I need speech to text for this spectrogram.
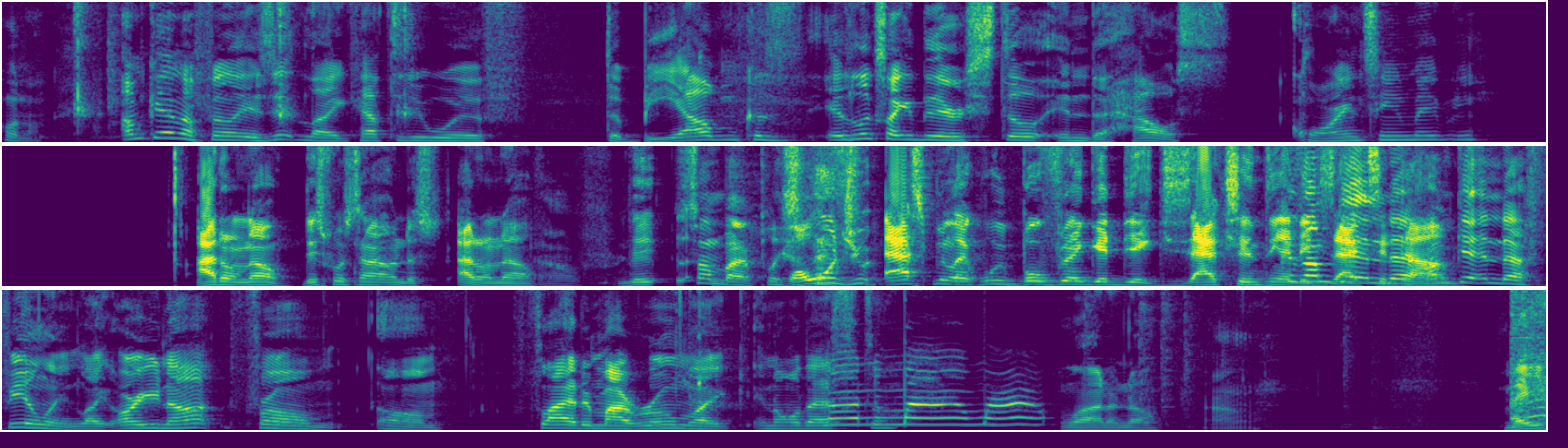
Hold on. I'm getting a feeling. Is it like have to do with the BE album? Because it looks like they're still in the house, quarantine maybe. I don't know. This was not under. I don't know. Oh, somebody please. Why would you ask me like we both didn't get the exact same thing at the I'm exact same that, time? I'm getting that feeling. Like, are you not from um, fly to my room, like, and all that stuff? Well, I don't know. I don't know. Maybe.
